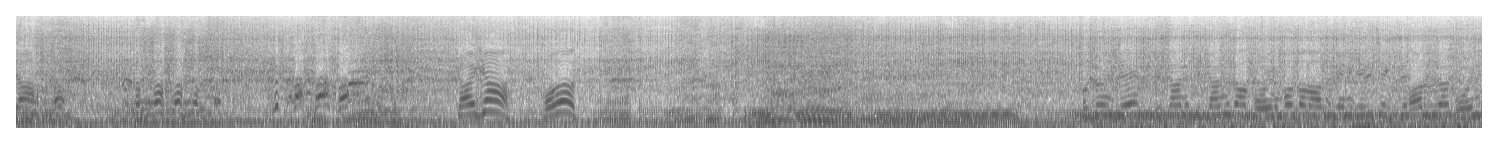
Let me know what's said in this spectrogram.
Ya. Kanka, Polat. Az önce bir tane dikenli dal boynuma dolandı beni geri çekti. Harbiden boynum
